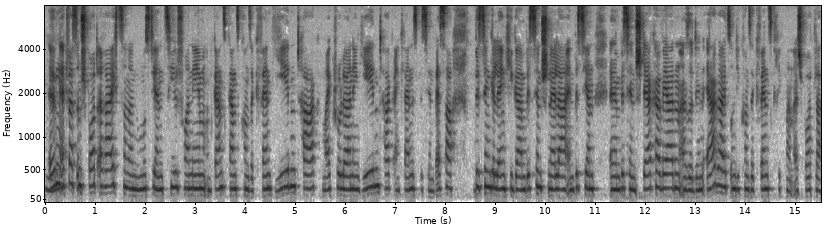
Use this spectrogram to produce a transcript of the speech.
mhm. irgendetwas im Sport erreicht, sondern du musst dir ein Ziel vornehmen vornehmen und ganz, ganz konsequent jeden Tag Microlearning, jeden Tag ein kleines bisschen besser, ein bisschen gelenkiger, ein bisschen schneller, ein bisschen, äh, ein bisschen stärker werden. Also den Ehrgeiz und die Konsequenz kriegt man als Sportler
